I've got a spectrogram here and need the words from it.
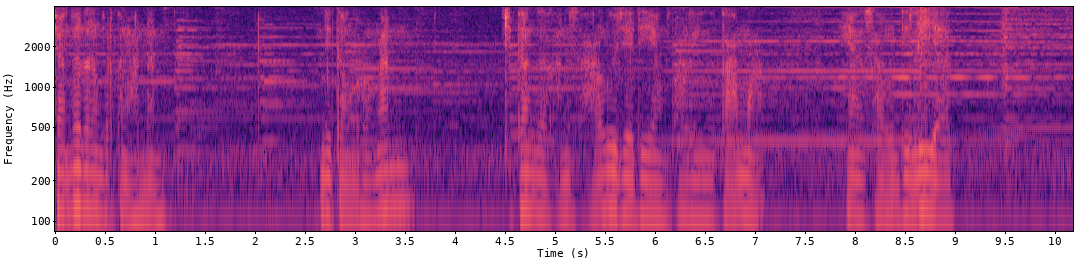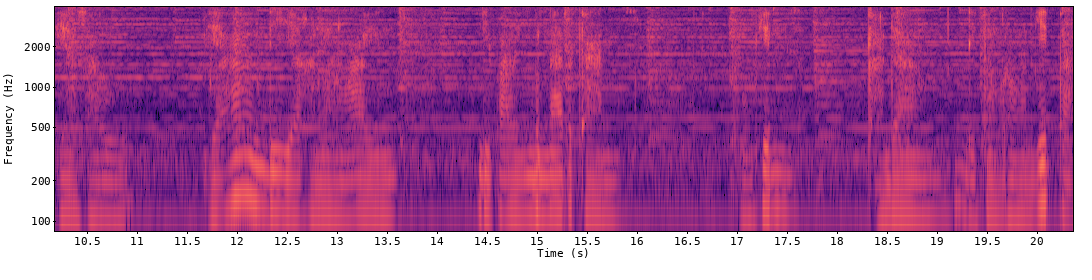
Contoh dalam pertemanan. Di tongkrongan kita nggak akan selalu jadi yang paling utama yang selalu dilihat yang selalu ya diakan orang lain dipaling benarkan. Mungkin kadang di tongkrongan kita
